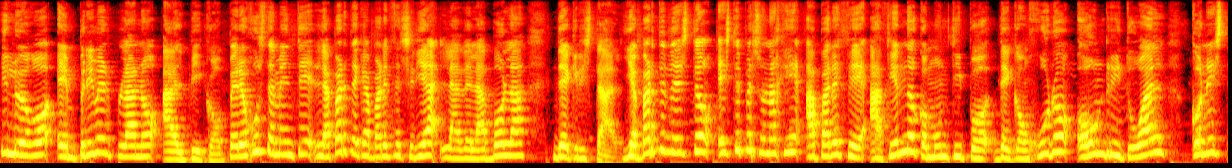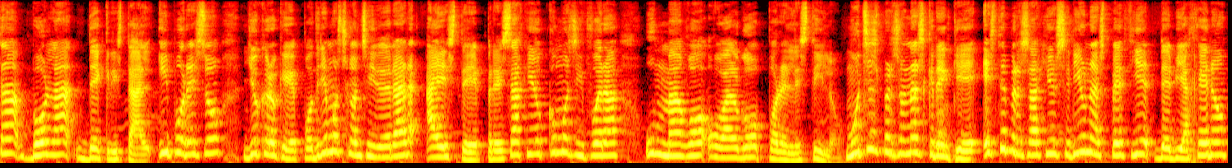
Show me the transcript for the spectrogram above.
y luego en primer plano al pico. Pero justamente la parte que aparece sería la de la bola de cristal. Y aparte de esto, este personaje aparece haciendo como un tipo de conjuro o un ritual con esta bola de cristal. Y por eso yo creo que podríamos considerar a este presagio como si fuera un mago o algo por el estilo. Muchas personas creen que este presagio sería una especie de viajero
